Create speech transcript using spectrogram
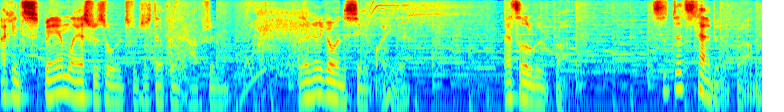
I can spam last resorts, which is definitely an option. They're going to go into Sableye here. That's a little bit of a problem. So that's a tad bit of a problem.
